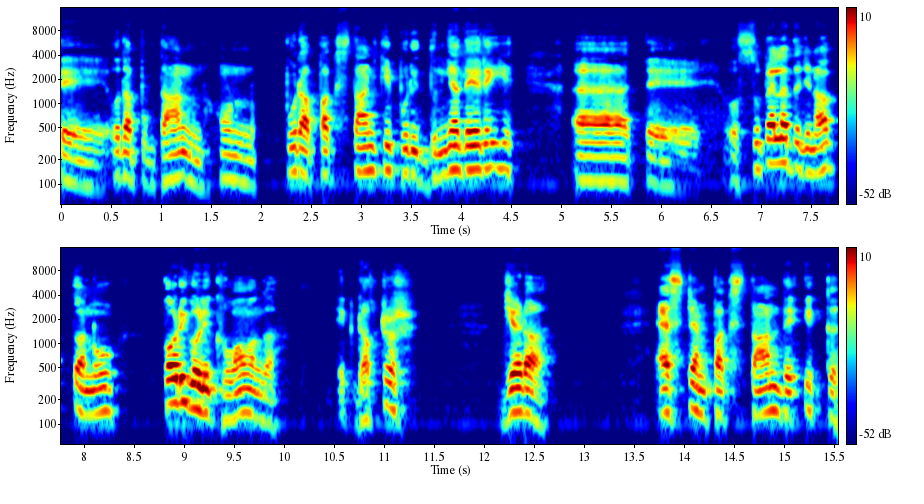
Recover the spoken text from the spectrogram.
ਤੇ ਉਹਦਾ ਭੁਗਤਾਨ ਹੁਣ ਪੂਰਾ ਪਾਕਿਸਤਾਨ ਕੀ ਪੂਰੀ ਦੁਨੀਆ ਦੇ ਰਹੀ ਹੈ ਅ, ਤੇ ਉਸ ਤੋਂ ਪਹਿਲਾਂ ਤਾਂ ਜਨਾਬ ਤੁਹਾਨੂੰ ਕੌੜੀ ਗੋਲੀ ਖਵਾਵਾਂਗਾ ਇੱਕ ਡਾਕਟਰ ਜਿਹੜਾ ਇਸ ਟਾਈਮ ਪਾਕਿਸਤਾਨ ਦੇ ਇੱਕ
